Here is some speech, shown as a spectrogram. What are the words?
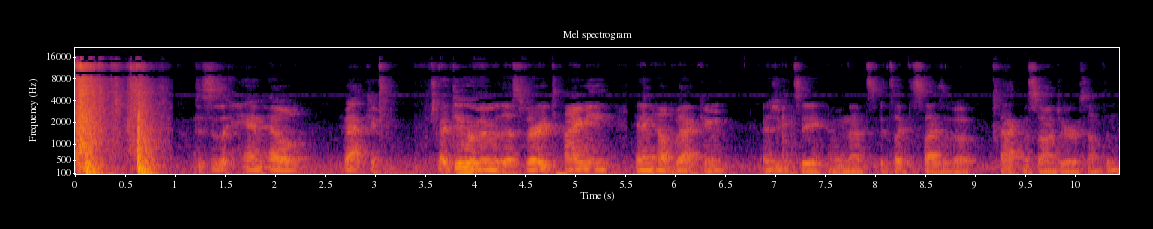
uh, this is a handheld vacuum. I do remember this, very tiny handheld vacuum. As you can see, I mean, that's, it's like the size of a back massager or something.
